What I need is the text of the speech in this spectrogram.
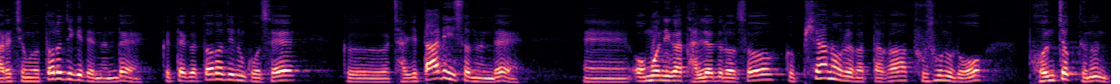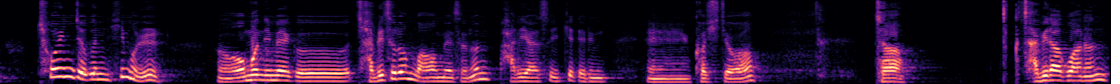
아래층으로 떨어지게 됐는데 그때 그 떨어지는 곳에 그 자기 딸이 있었는데 에, 어머니가 달려들어서 그 피아노를 갖다가 두 손으로 번쩍 드는 초인적인 힘을 어, 머님의 그 자비스러운 마음에서는 발휘할 수 있게 되는 에, 것이죠. 자, 자비라고 하는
